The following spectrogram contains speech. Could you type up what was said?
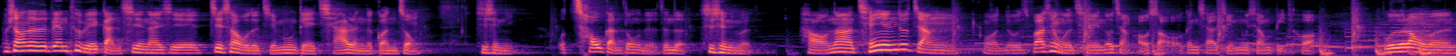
我想要在这边特别感谢那些介绍我的节目给其他人的观众，谢谢你，我超感动的，真的谢谢你们。好，那前言就讲，我我发现我的前言都讲好少哦，跟其他节目相比的话，不过就让我们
